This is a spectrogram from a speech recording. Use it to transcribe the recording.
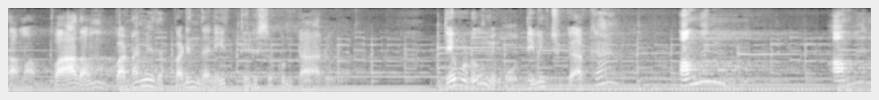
తమ పాదం బండ మీద పడిందని తెలుసుకుంటారు. దేవుడు మేము దీవించుగాక. అమ్మన్ అమ్మన్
